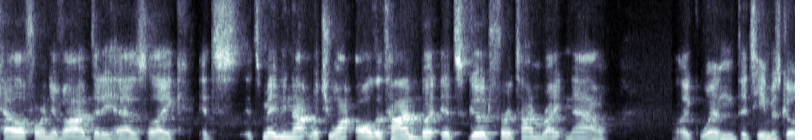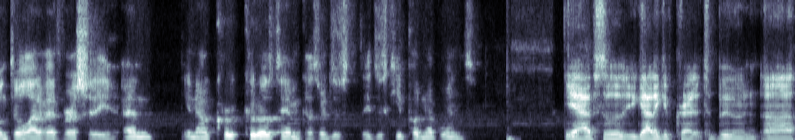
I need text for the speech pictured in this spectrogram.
California vibe that he has, like it's it's maybe not what you want all the time, but it's good for a time right now, like when the team is going through a lot of adversity. And you know, kudos to him because they're just they just keep putting up wins. Yeah, absolutely. You got to give credit to Boone. Uh,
